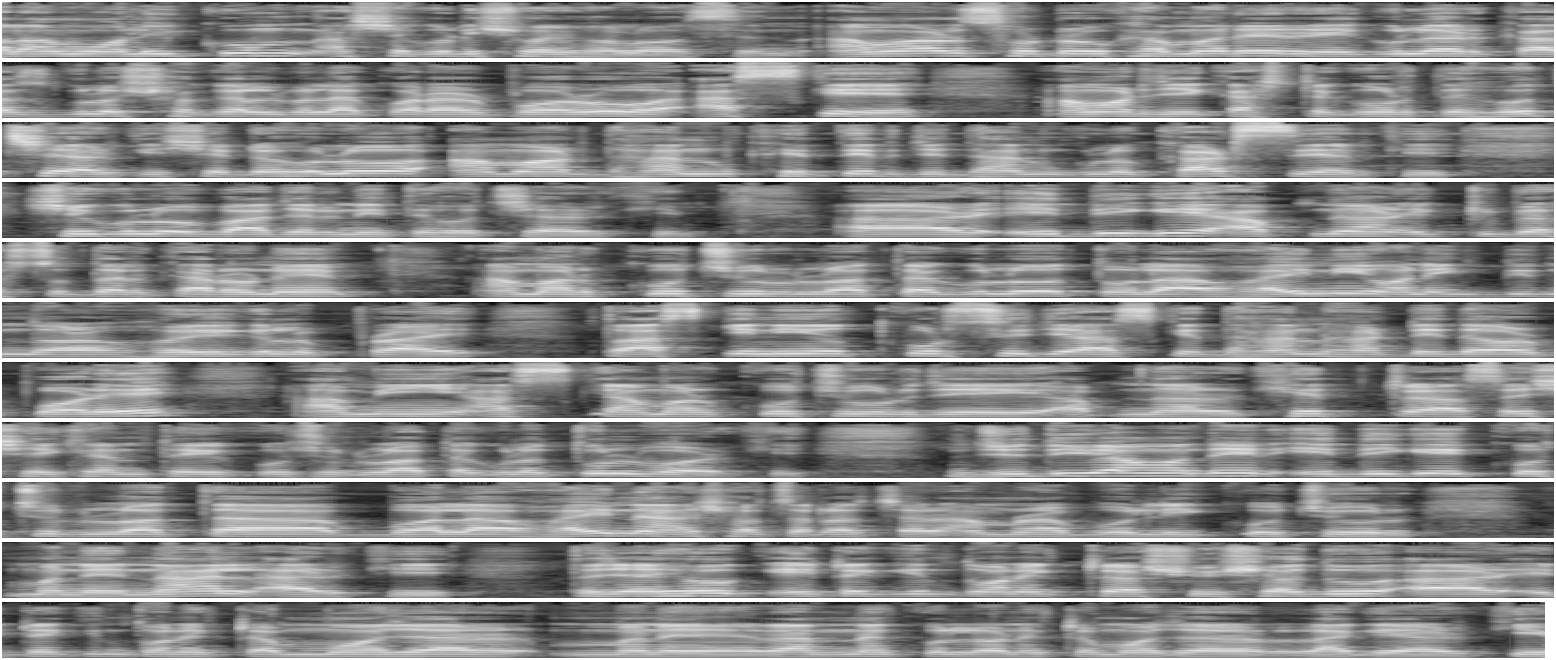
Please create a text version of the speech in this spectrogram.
সালামু আলাইকুম, আশা করি সবাই ভালো আছেন। আমার ছোট খামারের রেগুলার কাজগুলো সকালবেলা করার পরও আজকে আমার যে কাজটা করতে হচ্ছে আর কি, সেটা হলো আমার ধান ক্ষেতের যে ধানগুলো কাটছে আর কি, সেগুলো বাজারে নিতে হচ্ছে আর কি। আর এদিকে আপনার একটু ব্যস্ততার কারণে আমার কচুর লতাগুলো তোলা হয়নি অনেক দিন ধরা হয়ে গেল প্রায়। তো আজকে নিয়ত করছি যে আজকে ধান হাটে দেওয়ার পরে আমি আজকে আমার কচুর যে আপনার ক্ষেতটা আছে, সেখান থেকে কচুর লতাগুলো তুলবো আর কি। যদিও আমাদের এদিকে কচুর লতা বলা হয় না, সচরাচর আমরা বলি কচুর মানে নাল আর কি। তো যাই হোক, এটা কিন্তু অনেকটা সুস্বাদু আর এটা কিন্তু অনেকটা মজার মানে রান্না করলে অনেকটা মজা লাগে আর কি।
